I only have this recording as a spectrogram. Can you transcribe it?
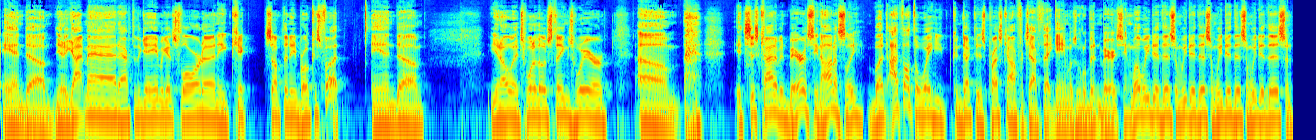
and um, you know he got mad after the game against Florida, and he kicked something. He broke his foot, and um, you know it's one of those things where. Um, it's just kind of embarrassing, honestly. But I thought the way he conducted his press conference after that game was a little bit embarrassing. Well, we did this and we did this and we did this and we did this and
